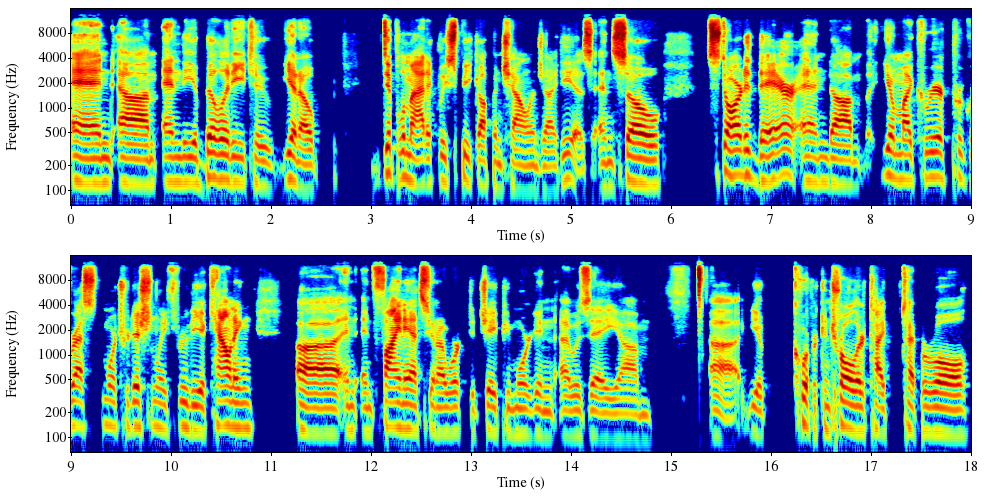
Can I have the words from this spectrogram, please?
and um, and the ability to you know diplomatically speak up and challenge ideas. And so started there and um, you know my career progressed more traditionally through the accounting uh, and, and finance. You know i worked at jp morgan. I was a um, uh, you know, corporate controller type type of role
